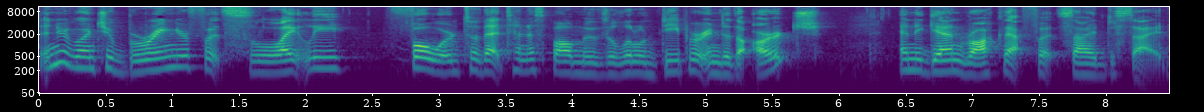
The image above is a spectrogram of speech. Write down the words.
Then you're going to bring your foot slightly forward so that tennis ball moves a little deeper into the arch. And again, rock that foot side to side.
